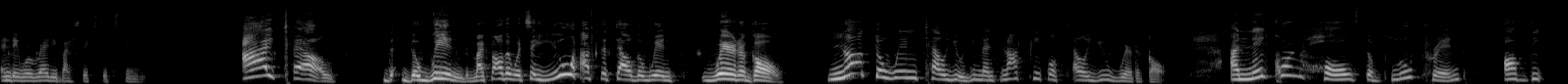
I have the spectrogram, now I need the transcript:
And they were ready by 616. I tell the, wind. My father would say, You have to tell the wind where to go. Not the wind tell you. He meant not people tell you where to go. An acorn holds the blueprint of the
